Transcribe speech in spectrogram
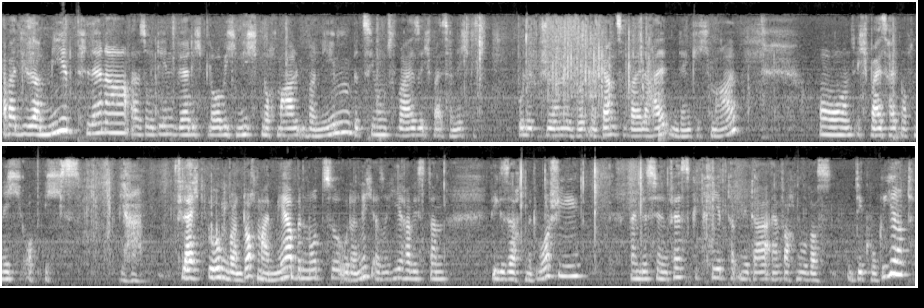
Aber dieser Meal Planner, also den werde ich glaube ich nicht nochmal übernehmen, beziehungsweise ich weiß ja nicht, das Bullet Journal wird eine ganze Weile halten, denke ich mal. Und ich weiß halt noch nicht, ob ich es ja, vielleicht irgendwann doch mal mehr benutze oder nicht. Also hier habe ich es dann wie gesagt mit Washi ein bisschen festgeklebt, habe mir da einfach nur was dekoriert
